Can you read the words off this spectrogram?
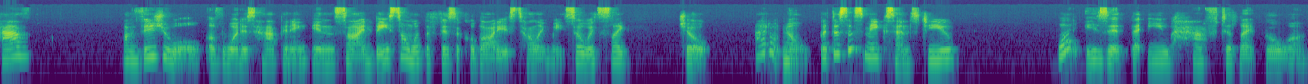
have a visual of what is happening inside based on what the physical body is telling me. So it's like, Joe, I don't know, but does this make sense to you? What is it that you have to let go of?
